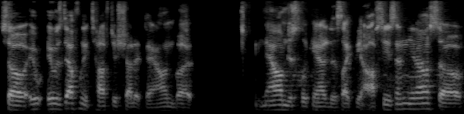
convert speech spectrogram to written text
So it, it was definitely tough to shut it down, but now I'm just looking at it as like the off season, you know. So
